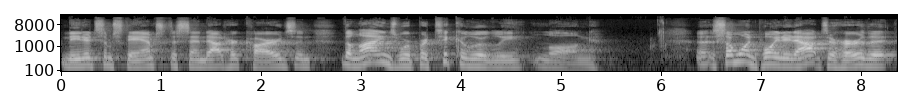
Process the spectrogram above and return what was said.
needed some stamps to send out her cards, and the lines were particularly long. Uh, someone pointed out to her that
